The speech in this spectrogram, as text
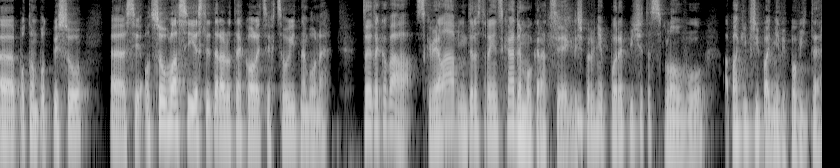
eh, po tom podpisu eh, si odsouhlasí, jestli teda do té koalice chcou jít nebo ne. To je taková skvělá vnitrostranická demokracie, když prvně podepíšete smlouvu a pak ji případně vypovíte.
